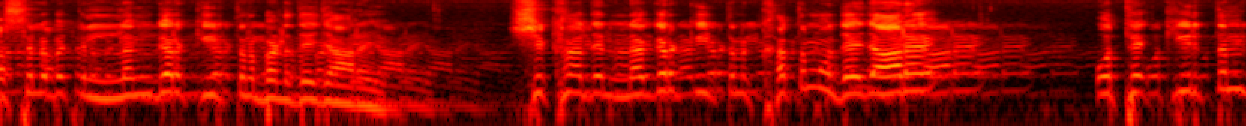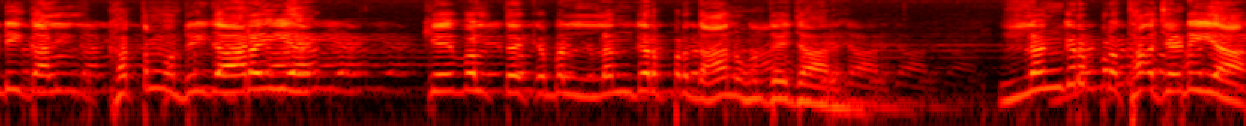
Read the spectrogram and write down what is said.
ਅਸਲ ਵਿੱਚ ਲੰਗਰ ਕੀਰਤਨ ਬਣਦੇ ਜਾ ਰਹੇ। ਸਿੱਖਾਂ ਦੇ ਨਗਰ ਕੀਰਤਨ ਖਤਮ ਹੁੰਦੇ ਜਾ ਰਹੇ। ਉੱਥੇ ਕੀਰਤਨ ਦੀ ਗੱਲ ਖਤਮ ਹੁੰਦੀ ਜਾ ਰਹੀ ਹੈ। ਕੇਵਲ ਤੇ ਕੇਵਲ ਲੰਗਰ ਪ੍ਰਦਾਨ ਹੁੰਦੇ ਜਾ ਰਹੇ। ਲੰਗਰ ਪ੍ਰਥਾ ਜਿਹੜੀ ਆ,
